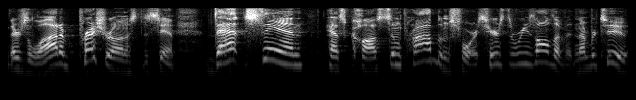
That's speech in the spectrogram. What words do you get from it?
There's a lot of pressure on us to sin. That sin has caused some problems for us. Here's the result of it. Number two,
